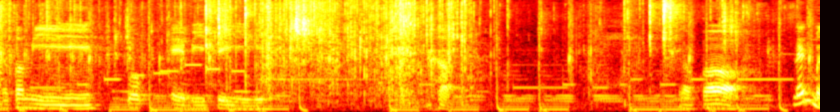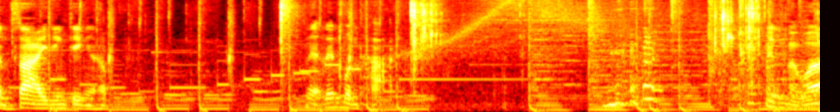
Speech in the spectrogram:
แล้วก็มีพวก A B C ครับ แล้วก็เล่นเหมือนทรายจริงๆอะครับ เนี่ยเล่นบนถาดเป็นแบบว่า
